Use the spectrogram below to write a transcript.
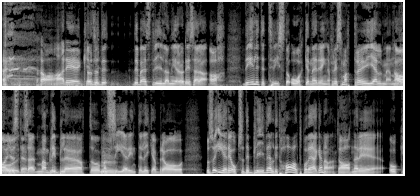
Ja, det är kul. Alltså det, det börjar strila ner och det är så här, ah, det är lite trist att åka när det regnar för det smattrar ju i hjälmen. Ja, och just det. Så här, man blir blöt och man ser inte lika bra och, och så är det också, det blir väldigt halt på vägarna va? Ja. När det är, och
